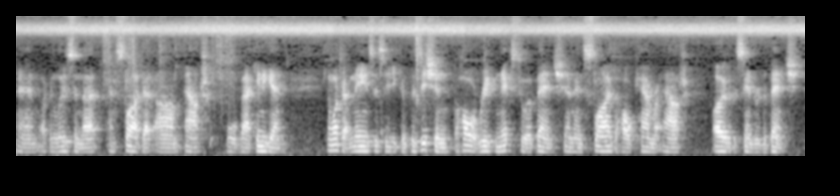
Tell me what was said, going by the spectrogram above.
and I can loosen that and slide that arm out or back in again. And what that means is that you can position the whole rig next to a bench and then slide the whole camera out over the center of the bench.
